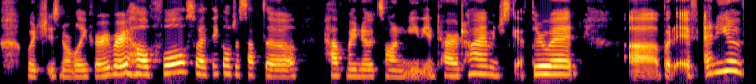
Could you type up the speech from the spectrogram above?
which is normally very, very helpful. So I think I'll just have to have my notes on me the entire time and just get through it. Uh, but if any of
